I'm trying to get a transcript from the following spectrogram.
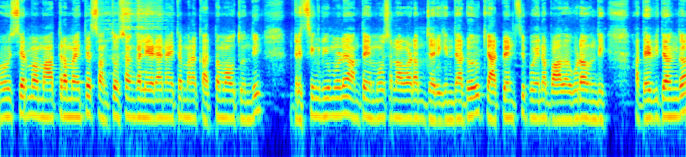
రోహిత్ శర్మ మాత్రం అయితే సంతోషంగా లేడని అయితే మనకు అర్థమవుతుంది. డ్రెస్సింగ్ రూమ్లోనే అంత ఎమోషన్ అవ్వడం జరిగింది. అటు క్యాప్టెన్సీ పోయిన బాధ కూడా ఉంది. అదేవిధంగా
